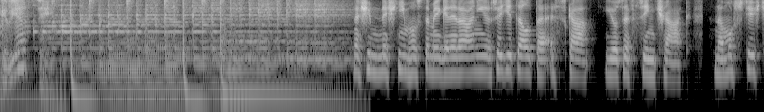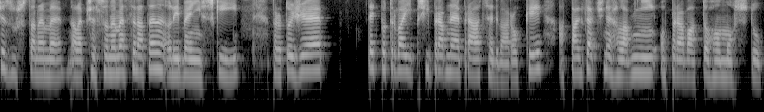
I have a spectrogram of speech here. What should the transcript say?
K věci. Naším dnešním hostem je generální ředitel TSK Josef Sinčák. Na mostě ještě zůstaneme, ale přesuneme se na ten libeňský, protože teď potrvají přípravné práce dva roky a pak začne hlavní oprava toho mostu.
